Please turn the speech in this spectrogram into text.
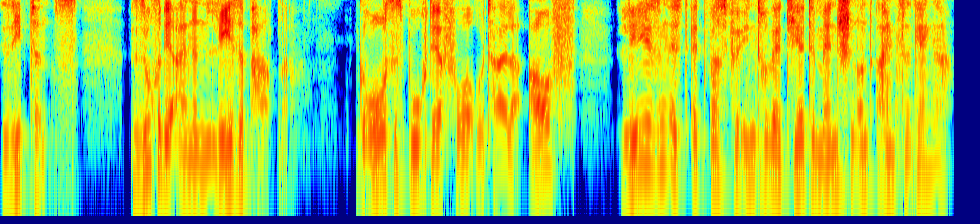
Siebtens. Suche dir einen Lesepartner. Großes Buch der Vorurteile auf. Lesen ist etwas für introvertierte Menschen und Einzelgänger.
